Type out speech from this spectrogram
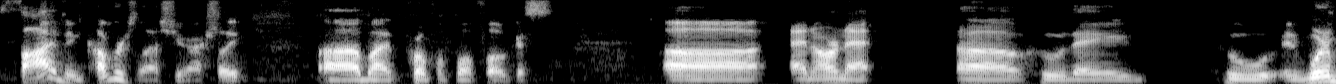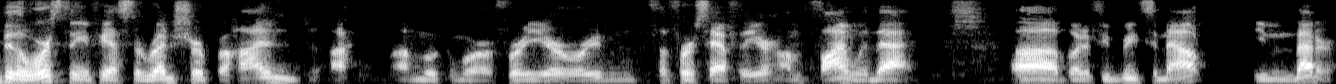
five in coverage last year, actually, uh, by Pro Football Focus, uh, and Arnette, uh, who they, who it wouldn't be the worst thing if he has to redshirt behind Ak- Amukamara for a year or even the first half of the year. I'm fine with that. Uh, but if he beats him out, even better.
